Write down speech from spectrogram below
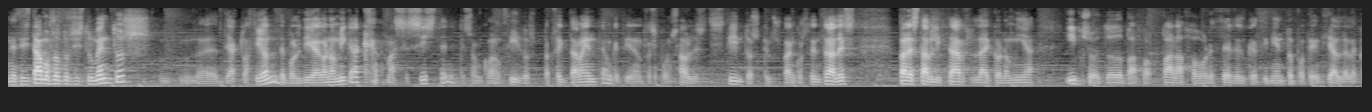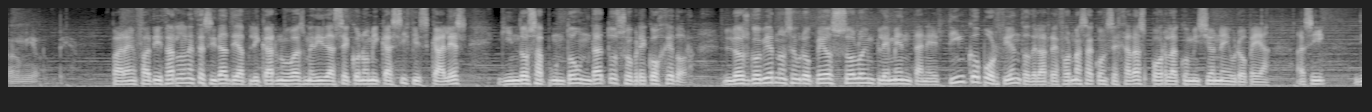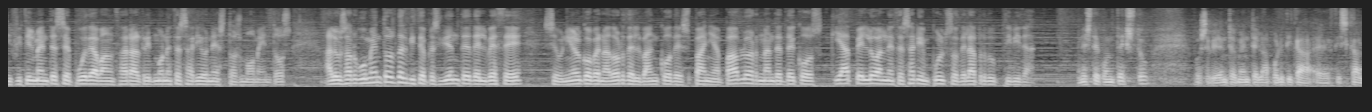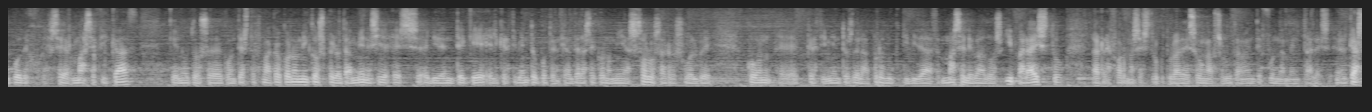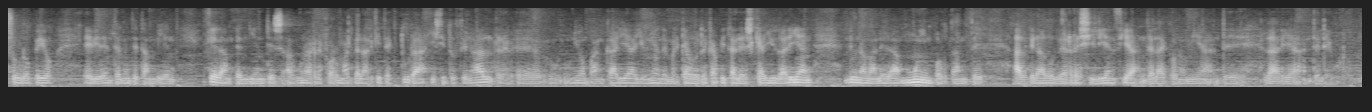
Necesitamos otros instrumentos eh, de actuación, de política económica, que además existen y que son conocidos perfectamente, aunque tienen responsables distintos que los bancos centrales, para estabilizar la economía y, sobre todo, para favorecer el crecimiento potencial de la economía europea. Para enfatizar la necesidad de aplicar nuevas medidas económicas y fiscales, Guindos apuntó un dato sobrecogedor. Los gobiernos europeos solo implementan el 5% de las reformas aconsejadas por la Comisión Europea. Así, difícilmente se puede avanzar al ritmo necesario en estos momentos. A los argumentos del vicepresidente del BCE se unió el gobernador del Banco de España, Pablo Hernández de Cos, que apeló al necesario impulso de la productividad. En este contexto, pues evidentemente la política eh, fiscal puede ser más eficaz que en otros eh, contextos macroeconómicos, pero también es, evidente que el crecimiento potencial de las economías solo se resuelve con eh, crecimientos de la productividad más elevados y para esto las reformas estructurales son absolutamente fundamentales. En el caso europeo, evidentemente también quedan pendientes algunas reformas de la arquitectura institucional, unión bancaria y unión de mercados de capitales que ayudarían de una manera muy importante al grado de resiliencia de la economía del área del euro.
